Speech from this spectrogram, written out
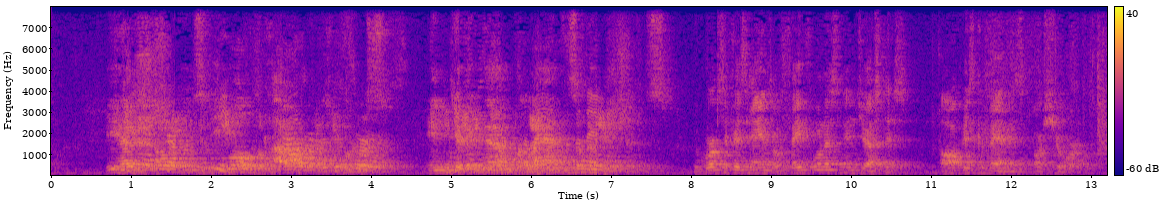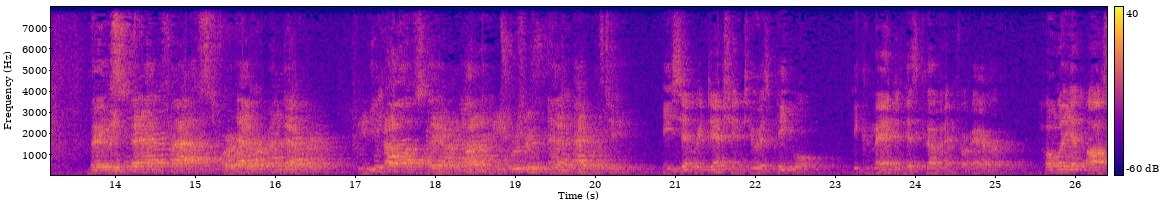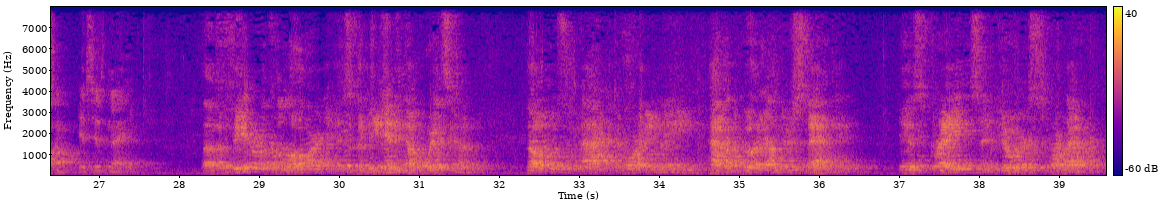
He has shown his people the power of his works in giving them the lands of the nations. The works of his hands are faithfulness and justice. All his commandments are sure. They stand fast forever and ever, because they are done in truth and equity. He sent redemption to his people. He commanded his covenant forever. Holy and awesome is his name. The fear of the Lord is the beginning of wisdom. Those who act accordingly have a good understanding. His praise endures forever.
